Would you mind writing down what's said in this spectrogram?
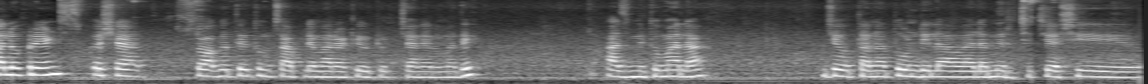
हॅलो फ्रेंड्स कशा आहात? स्वागत आहे तुमचं आपल्या मराठी यूट्यूब चॅनलमध्ये. आज मी तुम्हाला जेवताना तोंडी लावायला मिरचीची अशी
